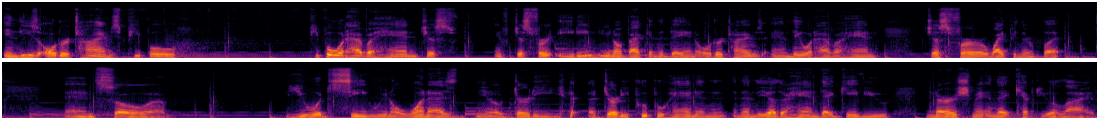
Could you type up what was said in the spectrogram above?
in these older times, people people would have a hand just just for eating, you know, back in the day in older times, and they would have a hand just for wiping their butt. And so uh, you would see you know one as you know dirty a dirty poo poo hand and, and then the other hand that gave you nourishment and that kept you alive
